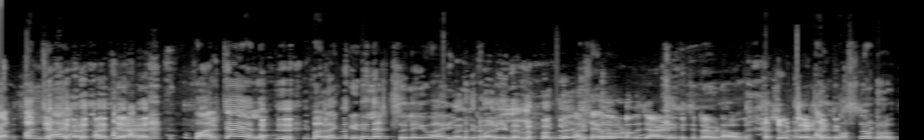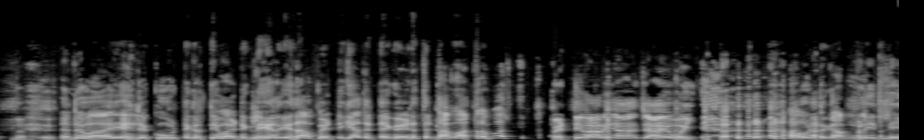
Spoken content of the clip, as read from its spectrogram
കട്ടൻ ചായ. കട്ടൻ ചായ. അല്ല കിടില സുലൈമാരി. വലിയ പണിയില്ലല്ലോ. പക്ഷേ ഇവിടെ ചായ വിടാവും. പ്രശ്നമുണ്ടോ? എന്റെ ഭാര്യ അതിന്റെ കൂട്ട് കൃത്യമായിട്ട് ക്ലിയർ ചെയ്താ പെട്ടിക്കാത്ത പെട്ടിക്കകത്ത് ഇട്ടേക്കും എടുത്തിട്ടാ മാത്രം മതി. പെട്ടി മാറിയ ചായ പോയി. ഔട്ട് കംപ്ലീറ്റ്ലി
